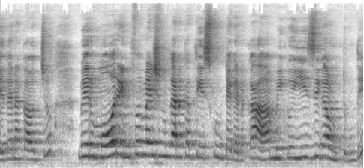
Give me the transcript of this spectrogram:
ఏదైనా కావచ్చు మీరు మోర్ ఇన్ఫర్మేషన్ కనుక తీసుకుంటే కనుక మీకు ఈజీగా ఉంటుంది.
